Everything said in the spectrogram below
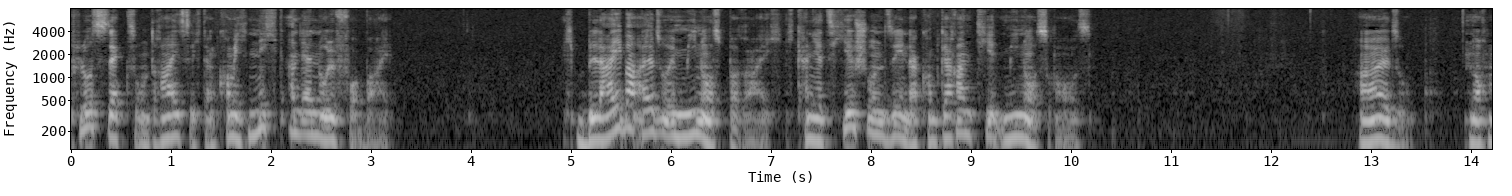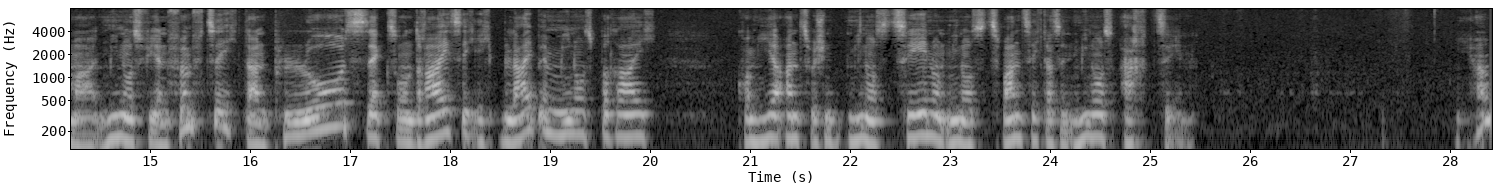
plus 36, dann komme ich nicht an der 0 vorbei. Ich bleibe also im Minusbereich. Ich kann jetzt hier schon sehen, da kommt garantiert Minus raus. Also, nochmal minus 54, dann plus 36. Ich bleibe im Minusbereich komme hier an zwischen minus 10 und minus 20, das sind minus 18. Ja?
